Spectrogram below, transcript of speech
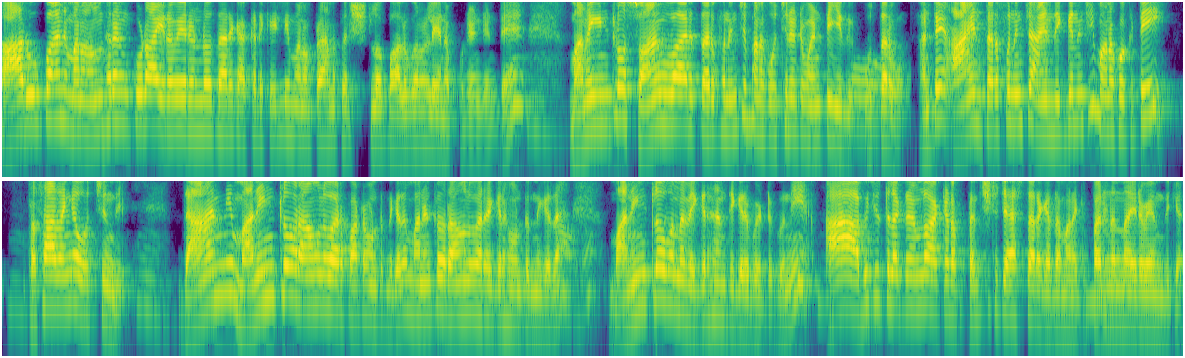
ఆ రూపాన్ని మనం అందరం కూడా ఇరవై రెండో తారీఖు అక్కడికి వెళ్ళి మనం ప్రాణప్రతిష్ఠలో పాల్గొనలేనప్పుడు ఏంటంటే మన ఇంట్లో స్వామివారి తరఫు నుంచి మనకు వచ్చినటువంటి ఇది. ఉత్తర్వు. అంటే ఆయన తరఫు నుంచి ఆయన దగ్గర నుంచి మనకు ఒకటి ప్రసాదంగా వచ్చింది. దాన్ని మన ఇంట్లో రాముల వారి పటం ఉంటుంది కదా మన ఇంట్లో రాముల వారి విగ్రహం ఉంటుంది కదా మన ఇంట్లో ఉన్న విగ్రహం దగ్గర పెట్టుకుని ఆ అభిజిత్ లగ్నంలో అక్కడ ప్రతిష్ఠ చేస్తారు కదా మనకి పన్నెండున్న ఇరవై ఎనిమిదికి.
